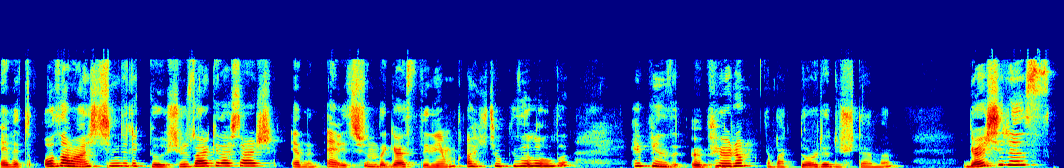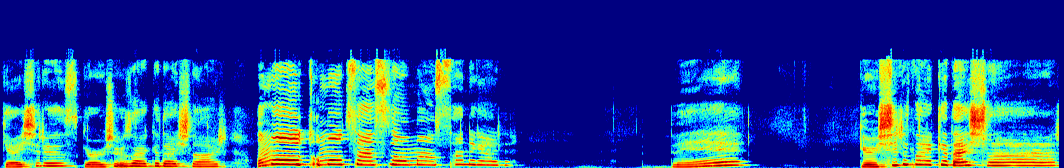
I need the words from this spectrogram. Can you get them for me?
Evet o zaman şimdilik görüşürüz arkadaşlar. Evet, evet şunu da göstereyim. Ay çok güzel oldu. Hepinizi öpüyorum. Bak dörde düştü hemen. Görüşürüz. Görüşürüz. Görüşürüz arkadaşlar. Umut, Umut sensiz olmaz. Sen de geldin. Ve görüşürüz arkadaşlar.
